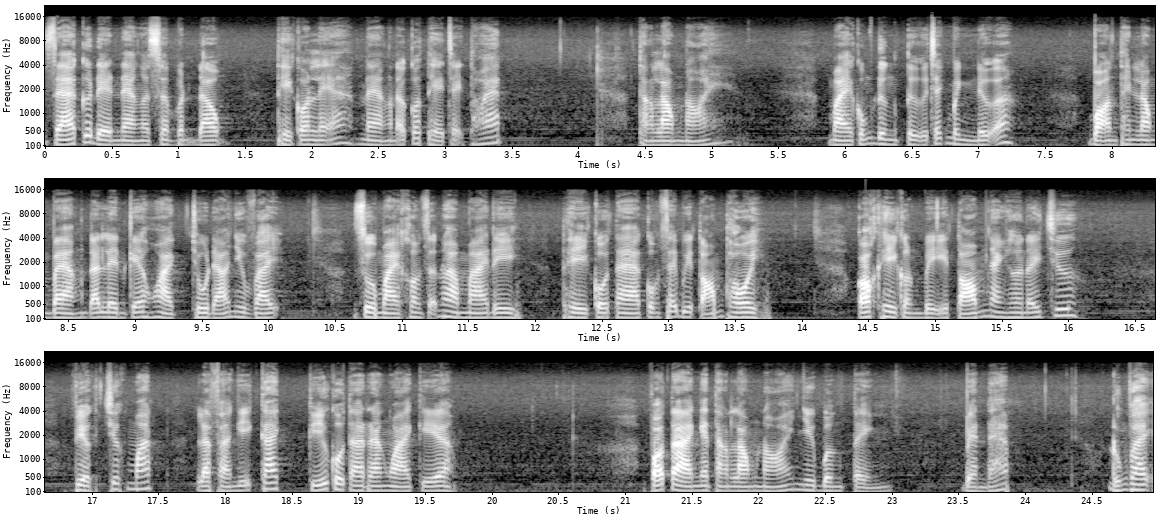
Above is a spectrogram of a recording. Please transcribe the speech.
Giá cứ để nàng ở sân vận động Thì có lẽ nàng đã có thể chạy thoát. Thằng Long nói Mày cũng đừng tự trách mình nữa. Bọn Thanh Long Bang đã lên kế hoạch chu đáo như vậy. Dù mày không dẫn Hoa Mai đi Thì cô ta cũng sẽ bị tóm thôi. Có khi còn bị tóm nhanh hơn ấy chứ. Việc trước mắt là phải nghĩ cách cứu cô ta ra ngoài kìa. Võ Tài nghe thằng Long nói như bừng tỉnh Bèn đáp Đúng vậy,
